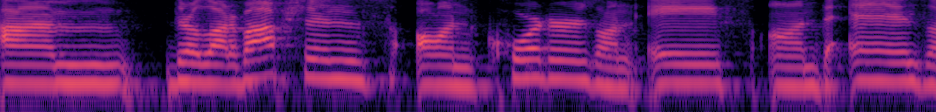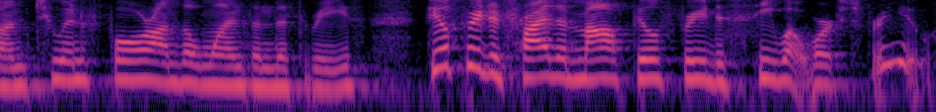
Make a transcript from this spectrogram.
Um, there are a lot of options on quarters, on eighths, on the ends, on two and four, on the ones and the threes. Feel free to try them out. Feel free to see what works for you.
